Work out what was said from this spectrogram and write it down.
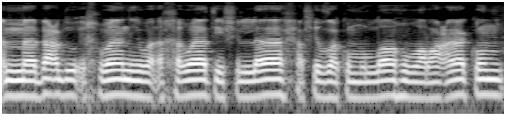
أما بعد إخواني وأخواتي في الله حفظكم الله ورعاكم.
